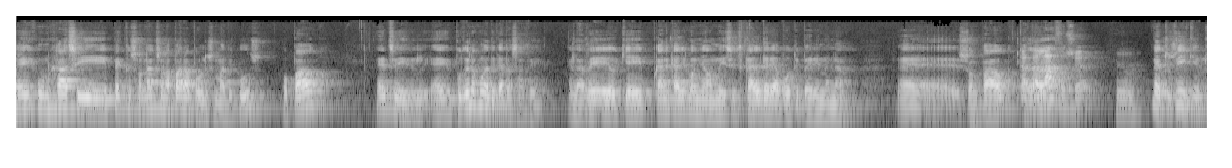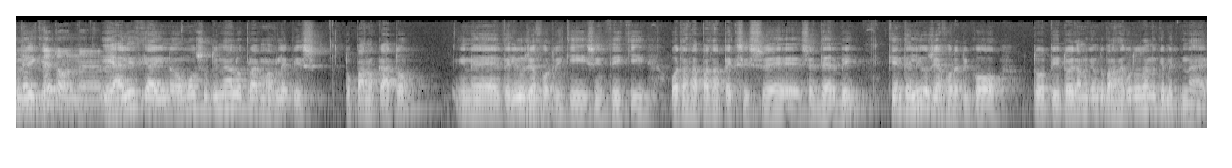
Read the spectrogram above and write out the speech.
Έχουν χάσει παίκτες στον άξονα πάρα πολύ σημαντικούς. Ο Πάουκ, έτσι, ε, που δεν έχουν αντικατασταθεί. Δηλαδή, okay, κάνει καλή χρονιά ο Μίσης, καλύτερη από ό,τι περίμενα ε, στον Πάουκ. Κατά λάθος, ε. Ναι, τους βγήκε. Τους Δεν- βγήκε. δεν τον, ε, Η αλήθεια είναι όμως ότι είναι άλλο πράγμα, βλέπεις το πάνω κάτω. Είναι τελείως διαφορετική η συνθήκη όταν θα πας να παίξεις σε, σε ντέρμπι και είναι τελείως διαφορετικό το ότι το είδαμε και με τον Παναγιώτο, το είδαμε και με την ΑΕΚ.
